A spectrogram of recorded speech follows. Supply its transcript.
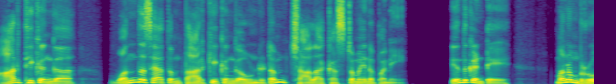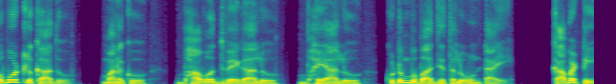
ఆర్థికంగా వంద శాతం తార్కికంగా ఉండటం చాలా కష్టమైన పని. ఎందుకంటే మనం రోబోట్లు కాదు మనకు భావోద్వేగాలు భయాలు కుటుంబ బాధ్యతలు ఉంటాయి. కాబట్టి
